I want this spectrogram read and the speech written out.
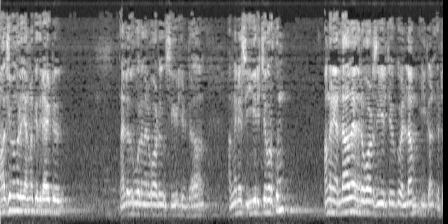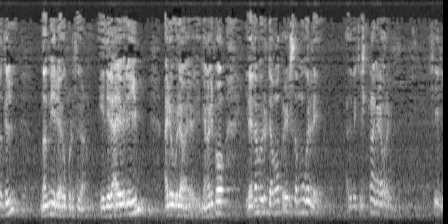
മാധ്യമങ്ങൾ ഞങ്ങൾക്കെതിരായിട്ട് നല്ലതുപോലെ നിലപാട് സ്വീകരിച്ചിട്ടുണ്ട്. അങ്ങനെ സ്വീകരിച്ചവർക്കും അങ്ങനെ അല്ലാതെ നിലപാട് സ്വീകരിച്ചവർക്കും എല്ലാം ഈ ഘട്ടത്തിൽ നന്ദി രേഖപ്പെടുത്തുകയാണ്. എതിരായവരെയും അനുകൂലമായവരെയും. ഞങ്ങളിപ്പോ ഇതെല്ലാം ഒരു ഡെമോക്രാറ്റിക് സമൂഹമല്ലേ അത് വെച്ചിട്ടാണ് അങ്ങനെ പറയുന്നത്. ശരി.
